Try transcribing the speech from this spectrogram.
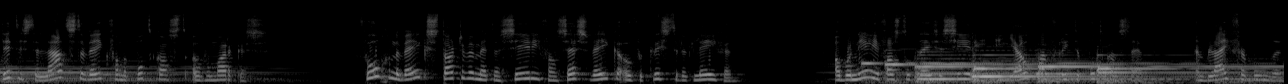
Dit is de laatste week van de podcast over Marcus. Volgende week starten we met een serie van zes weken over christelijk leven. Abonneer je vast op deze serie in jouw favoriete podcast-app en blijf verbonden.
